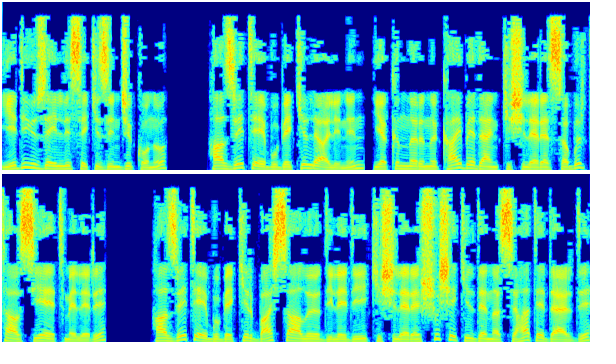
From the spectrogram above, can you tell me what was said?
758. konu, Hazreti Ebu Bekirle Ali'nin, yakınlarını kaybeden kişilere sabır tavsiye etmeleri, Hazreti Ebu Bekir başsağlığı dilediği kişilere şu şekilde nasihat ederdi,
